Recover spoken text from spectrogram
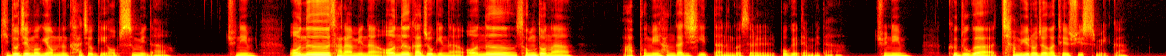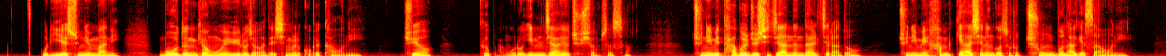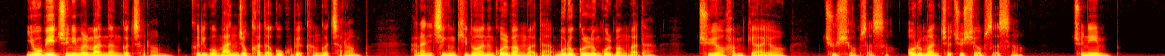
기도 제목이 없는 가족이 없습니다. 주님, 어느 사람이나 어느 가족이나 어느 성도나 아픔이 한 가지씩 있다는 것을 보게 됩니다. 주님, 그 누가 참 위로자가 될 수 있습니까? 우리 예수님만이 모든 경우에 위로자가 되심을 고백하오니 주여 그 방으로 임재하여 주시옵소서. 주님이 답을 주시지 않는다 할지라도 주님이 함께 하시는 것으로 충분하게 싸우니 욥이 주님을 만난 것처럼 그리고 만족하다고 고백한 것처럼 하나님 지금 기도하는 골방마다 무릎 꿇는 골방마다 주여 함께하여 주시옵소서. 어루만져 주시옵소서. 주님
